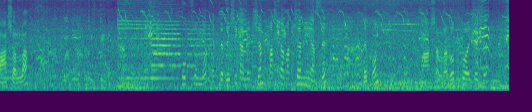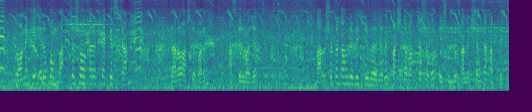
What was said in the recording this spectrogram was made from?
মাশাল্লাহ খুব সুন্দর, একটা দেশি কালেকশন পাঁচটা বাচ্চা নিয়ে আছে, দেখুন মাশাল্লাহ রোদ হয়েছে তো অনেকে এরকম বাচ্চা সহকারে প্যাকেজ চান, তারাও আসতে পারেন, আজকের বাজার। বারোশো টাকা হলে বিক্রি হয়ে যাবে, পাঁচটা বাচ্চা সহ এই সুন্দর কালেকশনটা হাত থেকে।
